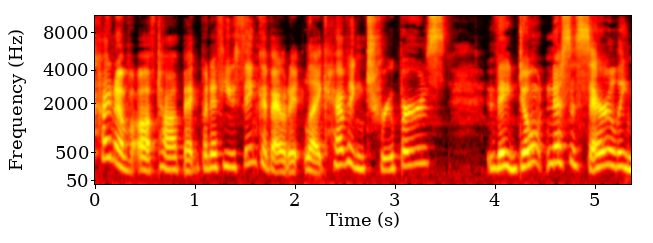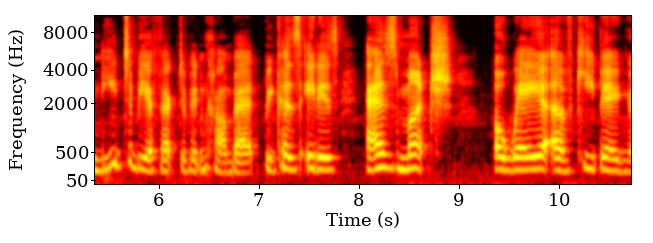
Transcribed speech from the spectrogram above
kind of off topic, but if you think about it, like having troopers, they don't necessarily need to be effective in combat because it is as much a way of keeping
